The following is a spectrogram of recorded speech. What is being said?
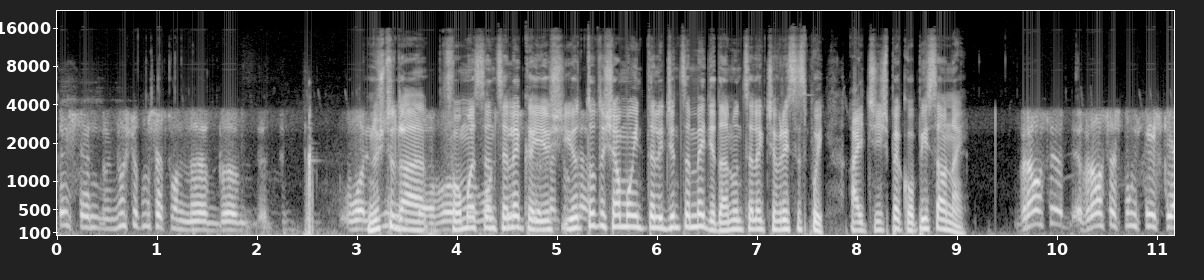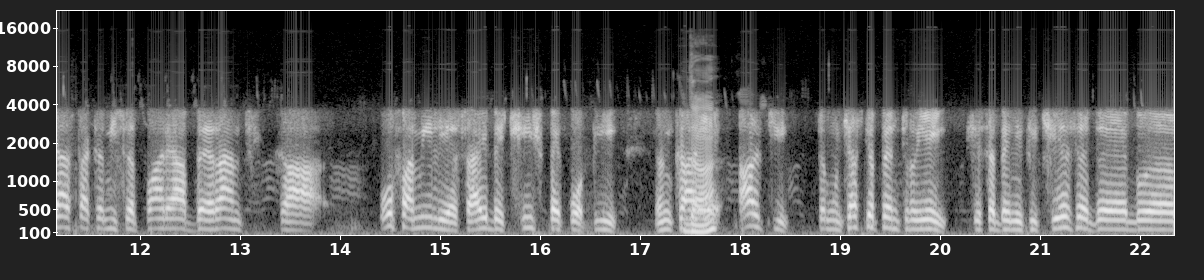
peste, nu știu cum să spun, o Nu știu, dar limită, o- fă-mă o să înțeleg că chestie, ești, pentru eu totuși am o inteligență medie, dar nu înțeleg ce vrei să spui. Ai 15 copii sau n-ai? Vreau să, vreau să spun chestia asta că mi se pare aberant ca o familie să aibă 15 copii în care Da. alții să muncească pentru ei și să beneficieze de bă,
